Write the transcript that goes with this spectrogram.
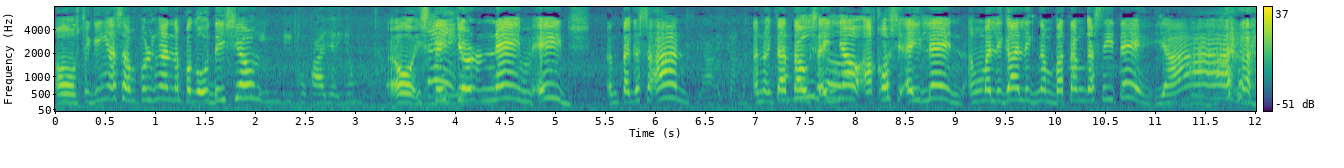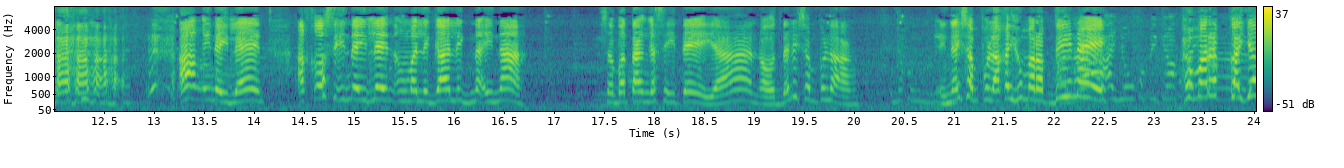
Oh, sige nga, sample nga ng pag-audition. Hindi ko kaya yung... Oh, state your name, age, ang taga saan. Ano itatawag sa inyo? Ako si Aileen, ang maligalig ng Batangas City. Yan. ang Inaylen. Ako si Inaylen, ang maligalig na ina sa Batangas City. Yan. Oh, dali, sample lang. Inay, sample lang. Kayo humarap din eh. Bigyan ko. Humarap kayo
